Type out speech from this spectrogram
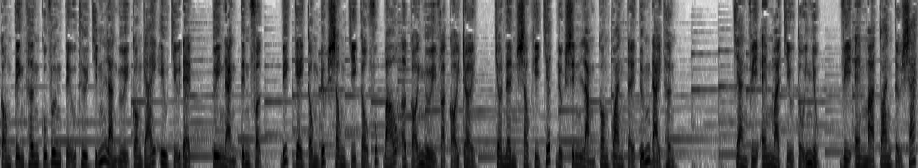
Còn tiền thân của Vương Tiểu Thư chính là người con gái yêu chữ đẹp, tuy nàng tin Phật, biết gây công đức xong chỉ cầu phúc báo ở cõi người và cõi trời, cho nên sau khi chết được sinh làm con quan tể tướng đại thần. Chàng vì em mà chịu tủi nhục, vì em mà toan tự sát,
